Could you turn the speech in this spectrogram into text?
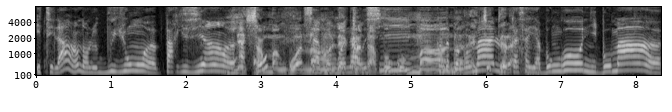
étaient là, hein, dans le bouillon euh, parisien euh, Les afro. Samangwana, les Samangwana Kanda aussi, Bogoman, Kanda Bogoma, etc. Lokasaya Bongo, Niboma, euh,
